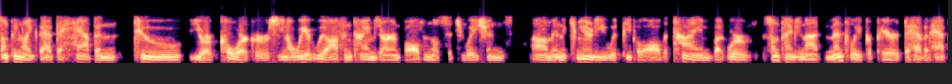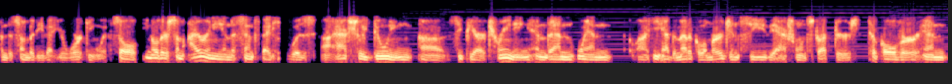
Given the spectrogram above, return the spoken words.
something like that to happen to your coworkers. You know, we we oftentimes are involved in those situations um, in the community with people all the time, but we're sometimes not mentally prepared to have it happen to somebody that you're working with. So, you know, there's some irony in the sense that he was uh, actually doing uh, CPR training, and then when uh, he had the medical emergency, the actual instructors took over and,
